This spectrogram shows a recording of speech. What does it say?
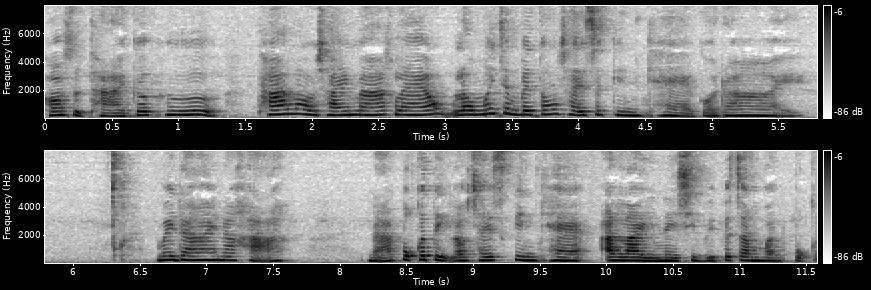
ข้อสุดท้ายก็คือ ถ้าเราใช้มาร์กแล้ว เราไม่จำเป็นต้องใช้สกินแคร์ก็ได้ ไม่ได้นะคะ นะปกติเราใช้สกินแคร์อะไรในชีวิตประจำวันปก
